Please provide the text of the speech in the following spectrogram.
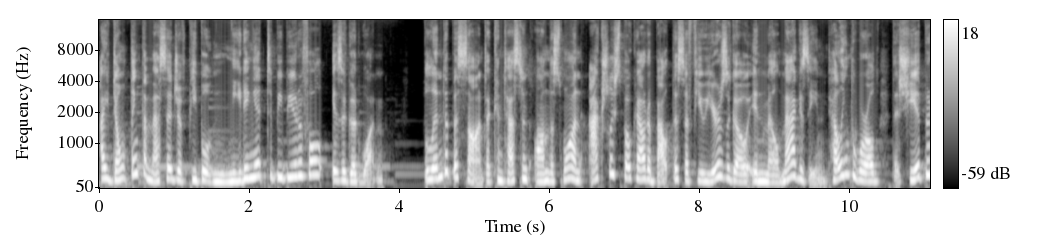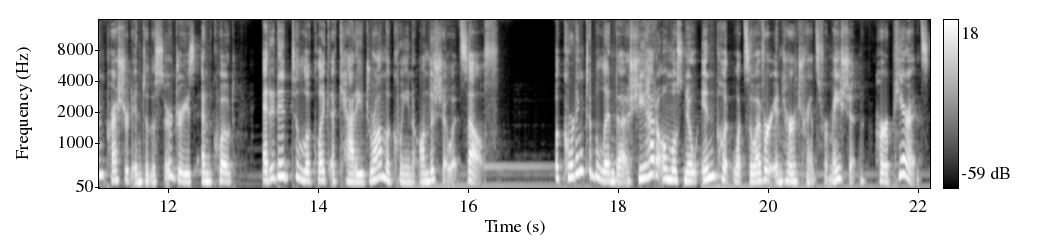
I don't think the message of people needing it to be beautiful is a good one. Belinda Besant, a contestant on The Swan, actually spoke out about this a few years ago in Mel magazine, telling the world that she had been pressured into the surgeries and, quote, edited to look like a catty drama queen on the show itself. According to Belinda, she had almost no input whatsoever into her transformation, her appearance,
